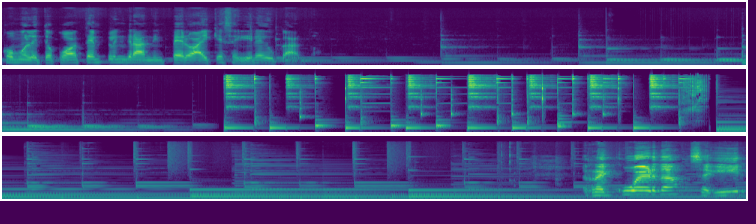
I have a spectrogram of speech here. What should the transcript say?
como le tocó a Temple Grandin, pero hay que seguir educando. Recuerda seguir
